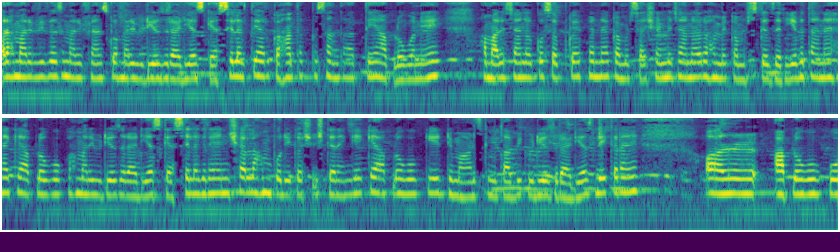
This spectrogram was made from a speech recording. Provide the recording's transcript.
और हमारे व्यूवर्स हमारे फ्रेंड्स को हमारे वीडियोज़ और आइडियाज़ कैसे लगते हैं और कहाँ तक पसंद आते हैं, आप लोगों ने हमारे चैनल को सब्सक्राइब करना है कमेंट सेशन में जाना है और हमें कमेंट्स के ज़रिए बताना है कि आप लोगों को हमारी वीडियोज़ और आइडियाज़ कैसे लग रहे हैं। इनशाला हम पूरी कोशिश करेंगे कि आप लोगों की डिमांड्स के मुताबिक वीडियोज़ और आइडियाज़ लेकर आएँ और आप लोगों को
